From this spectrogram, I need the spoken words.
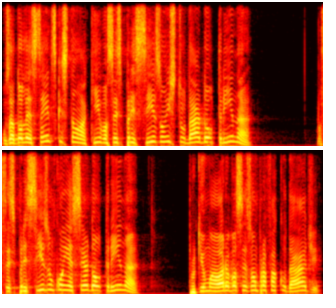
Os adolescentes que estão aqui, vocês precisam estudar doutrina, vocês precisam conhecer doutrina. Porque uma hora vocês vão para a faculdade.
